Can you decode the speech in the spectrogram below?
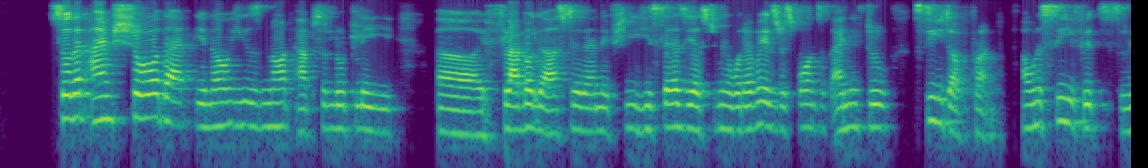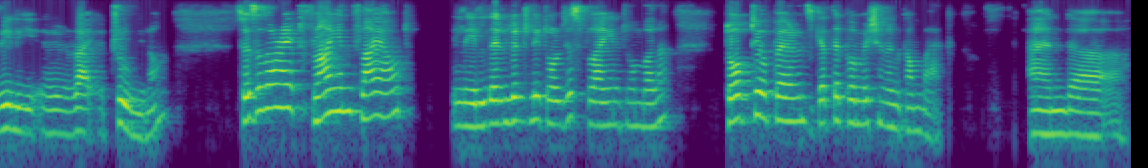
so that i'm sure that you know he's not absolutely uh, flabbergasted. And if she he says yes to me, whatever his response is, I need to see it up front. I want to see if it's really uh, right, true, you know. So he says, all right, fly in, fly out. They literally told, just fly into Ambala, talk to your parents, get their permission, and come back. And uh,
